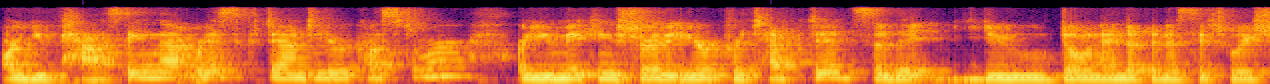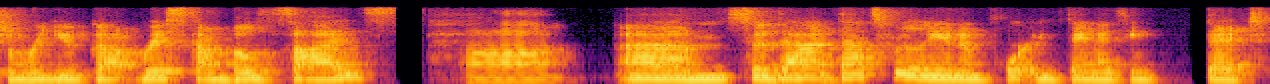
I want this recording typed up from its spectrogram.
are you passing that risk down to your customer? Are you making sure that you're protected so that you don't end up in a situation where you've got risk on both sides? Ah. Um, so that that's really an important thing I think that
